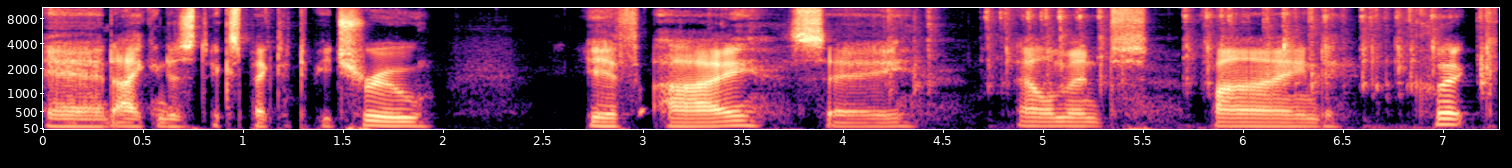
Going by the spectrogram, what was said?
and I can just expect it to be true if I say element bind click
